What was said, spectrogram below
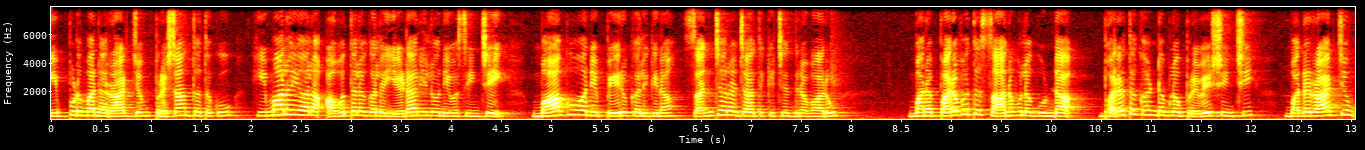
ఇప్పుడు మన రాజ్యం ప్రశాంతతకు హిమాలయాల అవతల గల ఎడారిలో నివసించే మాగు అనే పేరు కలిగిన సంచార జాతికి చెందిన వారు మన పర్వత సానువుల గుండా భరతఖండంలో ప్రవేశించి మన రాజ్యం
